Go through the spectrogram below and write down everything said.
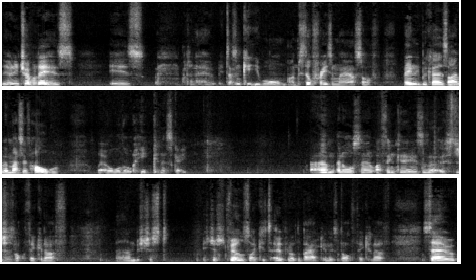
The only trouble is, is I don't know, it doesn't keep you warm. I'm still freezing my ass off, mainly because I have a massive hole where all the heat can escape. Um, and also, I think it is that it's just not thick enough. Um, it's just it just feels like it's open at the back and it's not thick enough. So,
